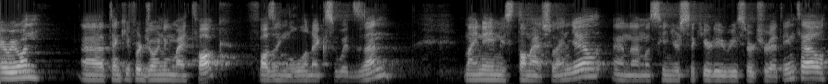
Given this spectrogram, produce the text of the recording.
everyone. Uh, thank you for joining my talk, Fuzzing Linux with Xen. My name is Tamas Lengyel, and I'm a senior security researcher at Intel.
